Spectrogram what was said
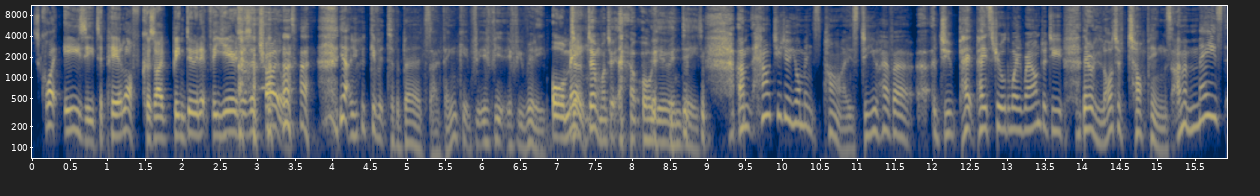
it's quite easy to peel off because I've been doing it for years as a child. yeah, you could give it to the birds, I think, if, if, you, if you really. Or me. Don't, don't want to, or you indeed. um, how do you do your mince pies? Do you have a, a do you pastry all the way around, or do you? There are a lot of toppings. I'm amazed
